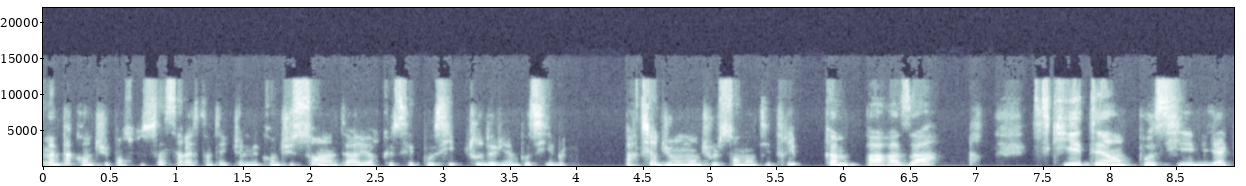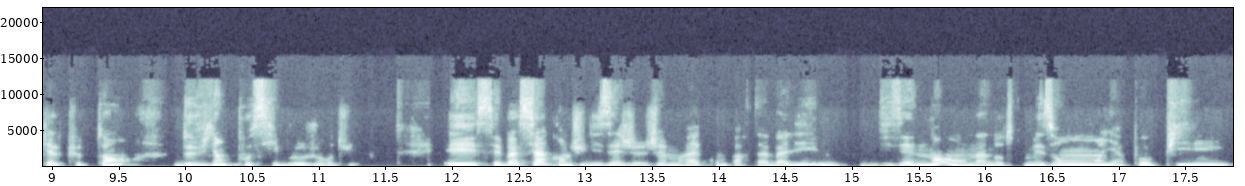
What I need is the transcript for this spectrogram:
même pas quand tu penses, que ça, ça reste intellectuel, mais quand tu sens à l'intérieur que c'est possible, tout devient possible. À partir du moment où tu le sens dans tes tripes, comme par hasard, ce qui était impossible il y a quelque temps devient possible aujourd'hui. Et Sébastien, quand je lui disais, j'aimerais qu'on parte à Bali, il me disait, non, on a notre maison, il y a Poppy,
